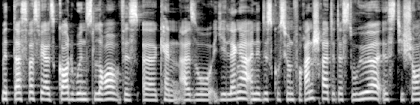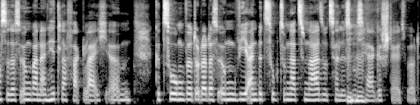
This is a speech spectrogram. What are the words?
mit das, was wir als Godwin's Law äh, kennen. Also je länger eine Diskussion voranschreitet, desto höher ist die Chance, dass irgendwann ein Hitler-Vergleich ähm, gezogen wird oder dass irgendwie ein Bezug zum Nationalsozialismus mhm. hergestellt wird.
